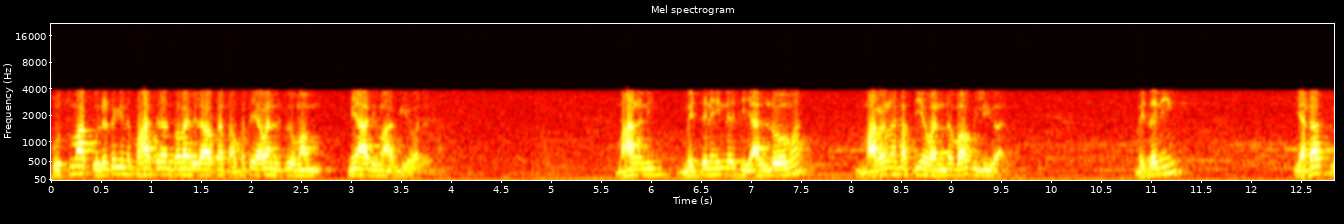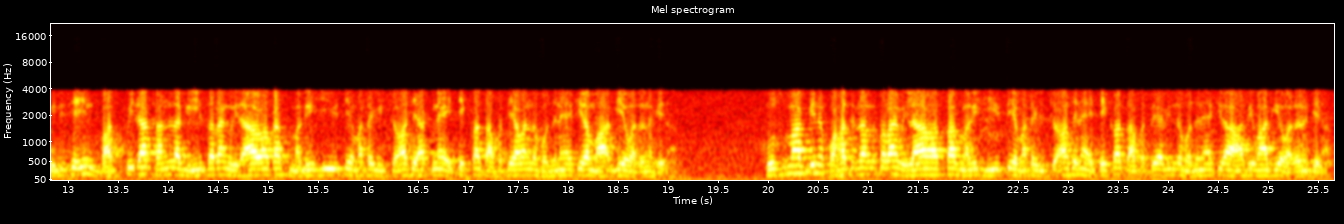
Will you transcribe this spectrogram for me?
හුස්මක් උඩටගෙන පහතරන් තරම් වෙලාවකත් අපතේ යවන්න නැතුව මම මේ ආරි මාර්ගය වඩනවා. මහණනි මෙතන ඉන්න සියල්ලෝම මරණ සතිය වන්න බව පිළිගන්න. මෙතනින් යටත් පිරිසෙයින් බත් පිටා කන්ලා ගිලි තරම් විලාවකත් මගේ ජීවිතේ මට විශ්වාසයක් නැහැ. ඒකෙක්වත් අපතේ යවන්න හොඳ නැහැ කියලා මාර්ගය වඩන කෙනා. හුස්මක් ගැන පහත ගන්න තරම් වෙලාවක්වත් මගේ ජීවිතේ මට විශ්වාස නැහැ. ඒකවත් අපතේ යවින්න හොඳ නැහැ කියලා ආර්ය මාර්ගය වඩන කෙනා.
